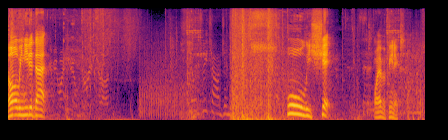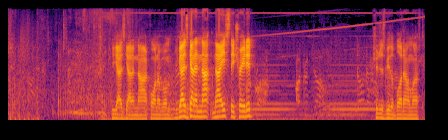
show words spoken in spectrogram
Oh, we needed that. Holy shit. Oh, I have a Phoenix. I'm using a Phoenix. You guys gotta knock one of them. You guys gotta knock. Nice, they traded. Should just be the Bloodhound left.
